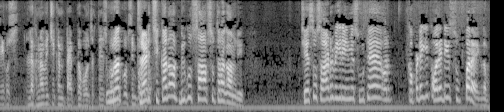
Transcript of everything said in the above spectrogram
ये कुछ लखनवी चिकन टाइप का बोल सकते हैं। पूरा थ्रेड चिकन और बिल्कुल साफ़ सुथरा काम जी। छह सौ साठ रुपए की रेंज में सूट है और कपड़े की क्वालिटी सुपर है एकदम।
